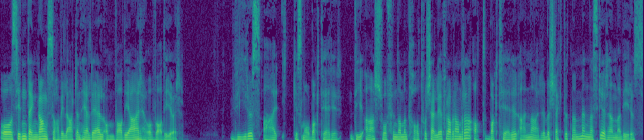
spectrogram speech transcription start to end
Og siden den gang så har vi lært en hel del om hva de er, og hva de gjør. Virus er ikke små bakterier. De er så fundamentalt forskjellige fra hverandre at bakterier er nærere beslektet med mennesker enn med virus.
